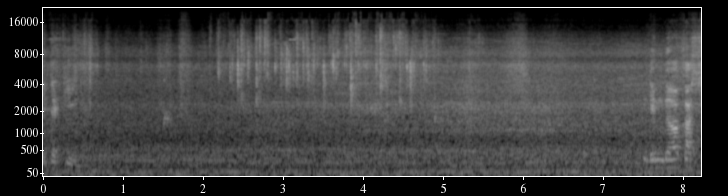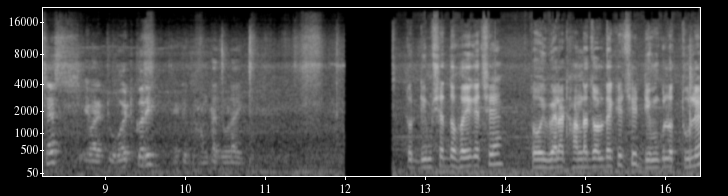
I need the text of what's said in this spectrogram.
এটা কি? ডিম দেওয়া কাজ শেষ, এবার একটু ওয়েট করি, একটু ঘামটা জোড়াই। তো ডিম সেদ্ধ হয়ে গেছে। তো ওই বেলা ঠান্ডা জল রেখেছি, ডিমগুলো তুলে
